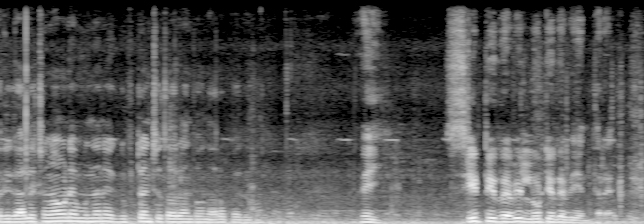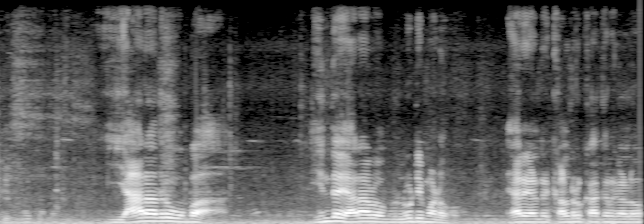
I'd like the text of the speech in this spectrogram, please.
ಸರ್, ಈಗ ಅಲ್ಲಿ ಚುನಾವಣೆ ಮುಂದೆ ಗಿಫ್ಟ್ ಹಂಚುತ್ತವ್ರೆ ಅಂತ ಒಂದು ಆರೋಪ ಇದೆ. ಏಯ್ ಲೂಟಿ ರವಿ ಅಂತಾರೆ. ಯಾರಾದರೂ ಒಬ್ಬ, ಹಿಂದೆ ಯಾರು ಒಬ್ರು ಲೂಟಿ ಮಾಡೋರು, ಯಾರು ಹೇಳ್ರಿ ಕಳ್ಳರು, ಕಾಕರುಗಳು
